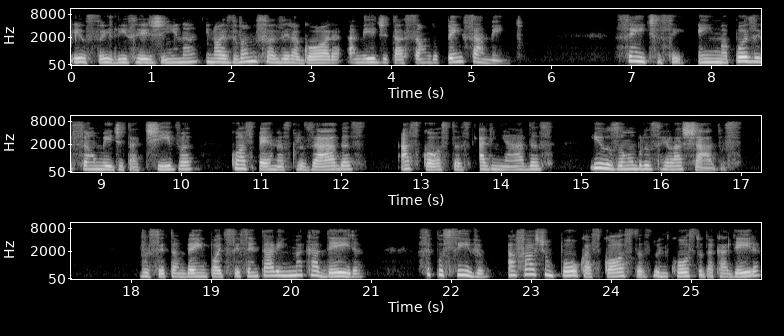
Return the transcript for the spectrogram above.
eu sou Elis Regina e nós vamos fazer agora a meditação do pensamento. Sente-se em uma posição meditativa, com as pernas cruzadas, as costas alinhadas e os ombros relaxados. Você também pode se sentar em uma cadeira. Se possível, afaste um pouco as costas do encosto da cadeira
